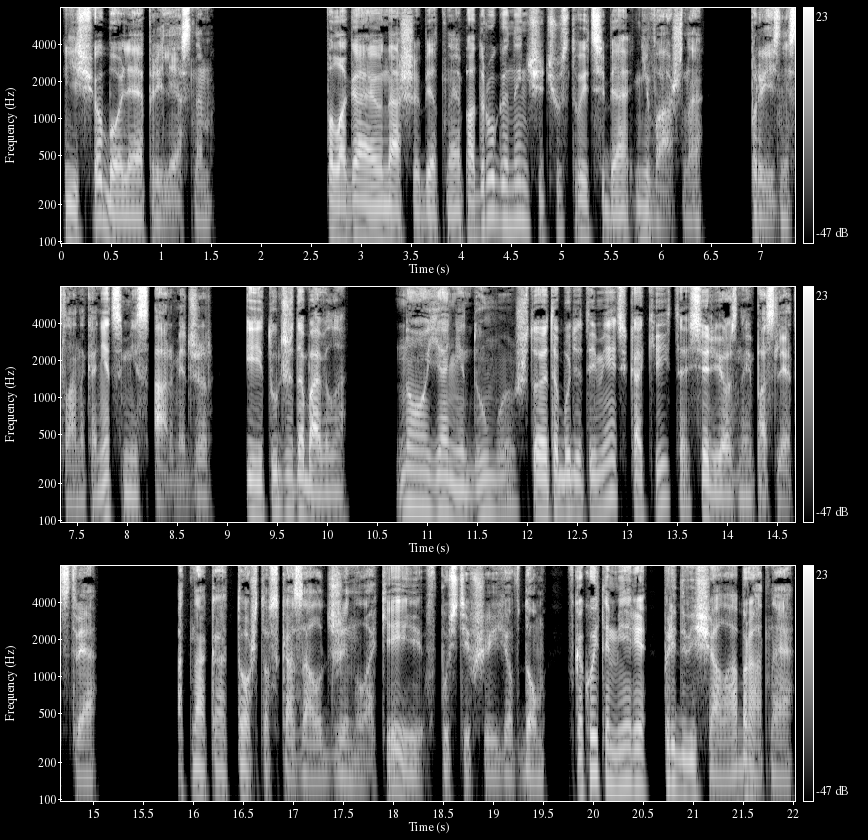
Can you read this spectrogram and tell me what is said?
еще более прелестным. «Полагаю, наша бедная подруга нынче чувствует себя неважно», произнесла, наконец, мисс Армиджер, и тут же добавила, «но я не думаю, что это будет иметь какие-то серьезные последствия». Однако то, что сказал Джин лакей, впустивший ее в дом, в какой-то мере предвещало обратное.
